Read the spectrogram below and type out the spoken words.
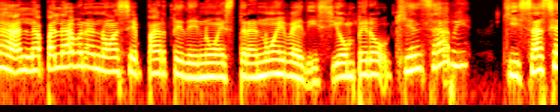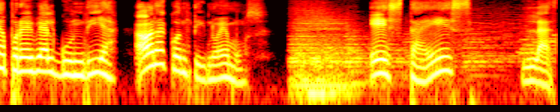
la, la palabra no hace parte de nuestra nueva edición, pero quién sabe. Quizás se apruebe algún día. Ahora continuemos. Esta es la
